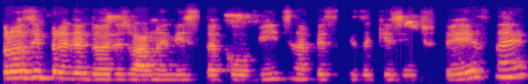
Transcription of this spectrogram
para os empreendedores lá no início da Covid, na pesquisa que a gente fez, né?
